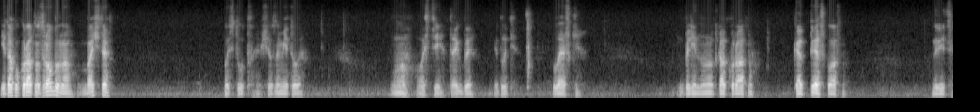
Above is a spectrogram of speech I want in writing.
І так акуратно зроблено, бачите? Ось тут, якщо замітили. О, ось ці, так якби йдуть лески. Блін, ну воно така акуратно. Капець класно. Дивіться.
